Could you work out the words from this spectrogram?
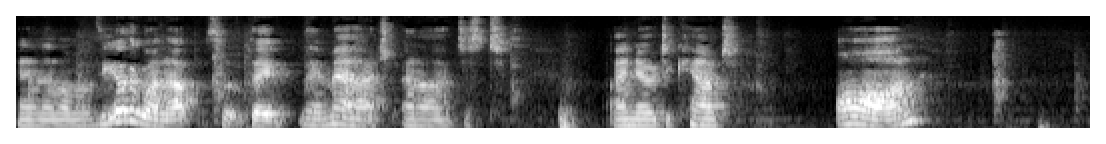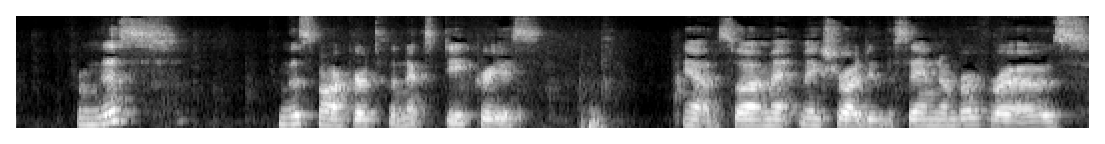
and then I'll move the other one up so that they, they match, and I just I know to count on from this from this marker to the next decrease. Yeah, so I make sure I do the same number of rows,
